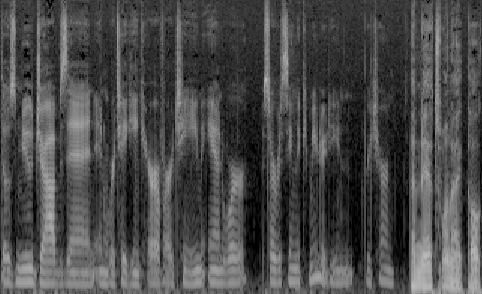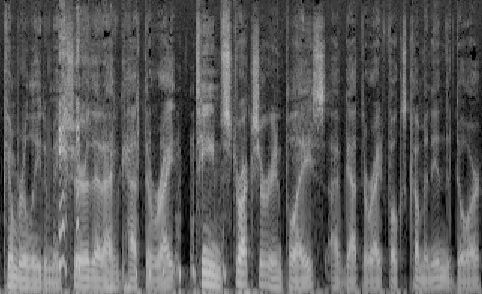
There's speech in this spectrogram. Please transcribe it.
those new jobs in and we're taking care of our team and we're servicing the community in return. And that's when I call Kimberly to make sure that I've got the right team structure in place, I've got the right folks coming in the door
